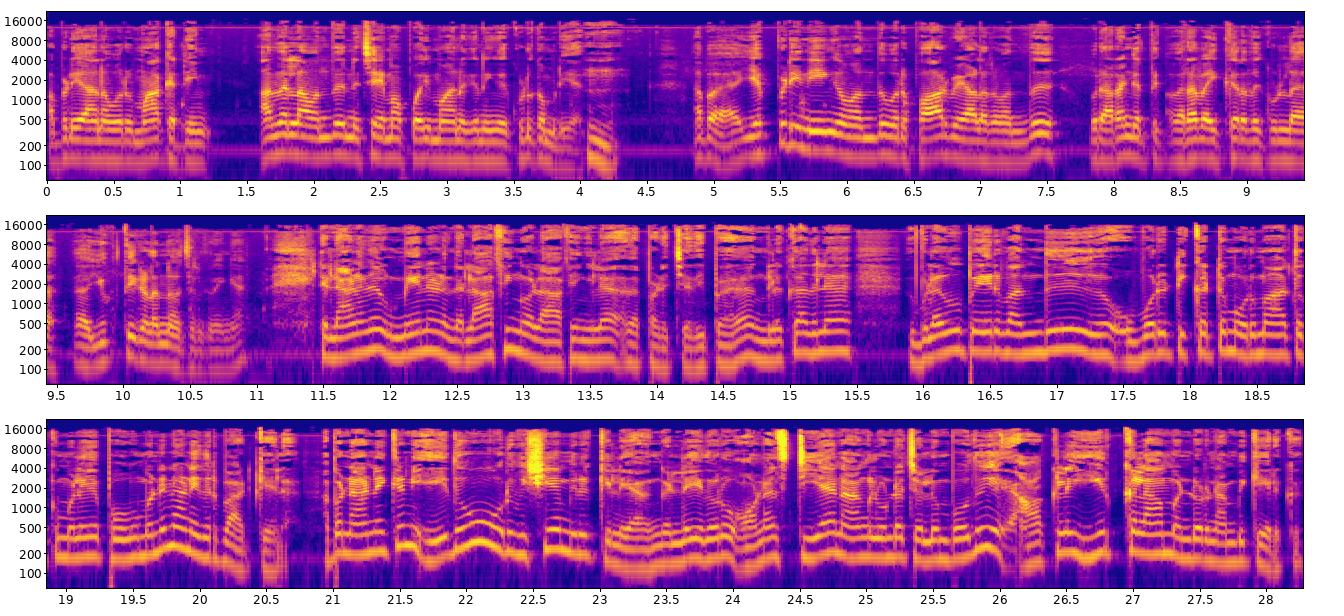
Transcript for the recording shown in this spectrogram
அப்படியான ஒரு மார்க்கெட்டிங் அதெல்லாம் வந்து நிச்சயமாக பொய்மானுக்கு நீங்கள் கொடுக்க முடியாது. அப்போ எப்படி நீங்கள் வந்து ஒரு பார்வையாளரை வந்து ஒரு அரங்கத்துக்கு வர வைக்கிறதுக்குள்ள யுக்திகள் என்ன வச்சுருக்கிறீங்க? இல்லை நான் வந்து உண்மையான இந்த லாஃபிங் ஓ லாஃபிங்கில் அதை படித்தது இப்போ எங்களுக்கு அதில் இவ்வளவு பேர் வந்து ஒவ்வொரு டிக்கெட்டும் ஒரு மாதத்துக்கு மேலேயே போகும்னு நான் எதிர்பார்க்கல. அப்போ நான் நினைக்கிறேன் ஏதோ ஒரு விஷயம் இருக்கு இல்லையா? எங்களில் ஏதோ ஒரு ஒனஸ்டியாக நாங்கள் உண்ட சொல்லும்போது ஆக்களை ஈர்க்கலாம் என்ற ஒரு நம்பிக்கை இருக்குது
